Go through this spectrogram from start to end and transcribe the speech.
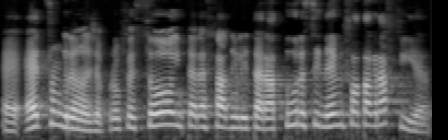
é, Edson Granja, professor interessado em literatura, cinema e fotografia.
